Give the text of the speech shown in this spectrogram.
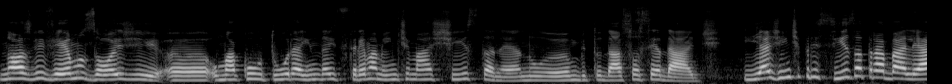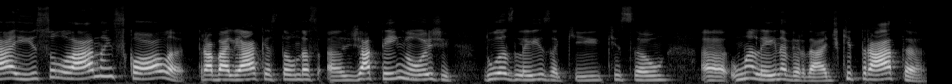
Nós vivemos hoje uh, uma cultura ainda extremamente machista né, no âmbito da sociedade. E a gente precisa trabalhar isso lá na escola, trabalhar a questão das. Uh, já tem hoje duas leis aqui que são. Uh, uma lei, na verdade, que trata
